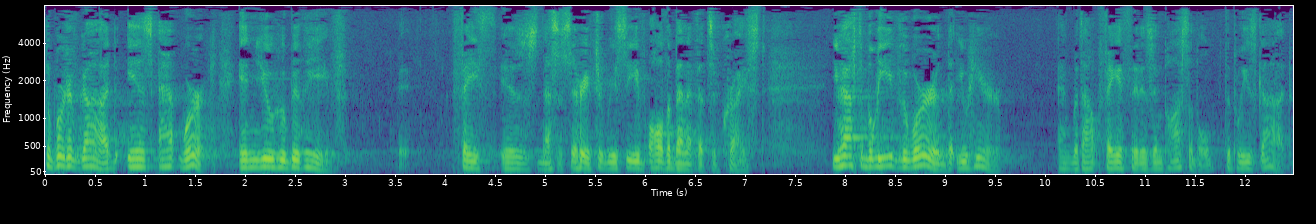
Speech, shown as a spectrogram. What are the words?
The word of God is at work in you who believe. Faith is necessary to receive all the benefits of Christ. You have to believe the word that you hear. And without faith, it is impossible to please God.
